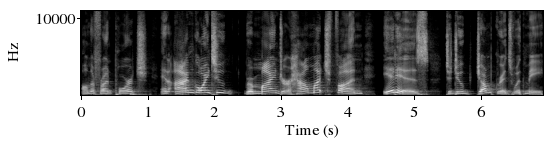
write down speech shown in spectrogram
on the front porch? And I'm going to remind her how much fun it is to do jump grids with me.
